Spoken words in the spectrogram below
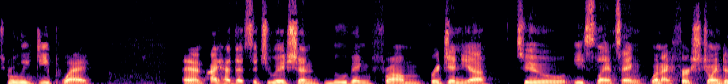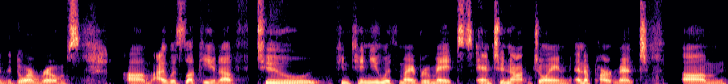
truly deep way. And I had that situation moving from Virginia to East Lansing when I first joined in the dorm rooms. Um, I was lucky enough to continue with my roommates and to not join an apartment um,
